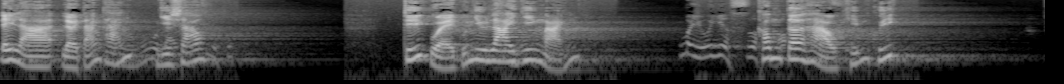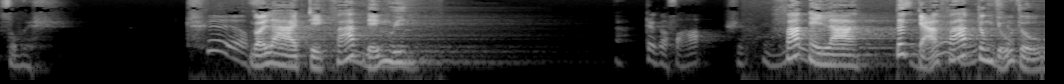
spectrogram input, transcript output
Đây là lời tán thán, vì sao? Trí huệ của như lai viên mãn. Không tơ hào khiếm khuyết gọi là triệt pháp để nguyên. Pháp này là tất cả pháp trong vũ trụ.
